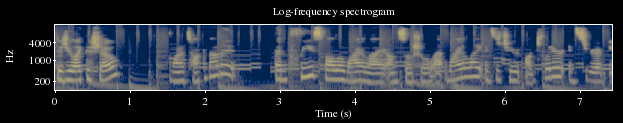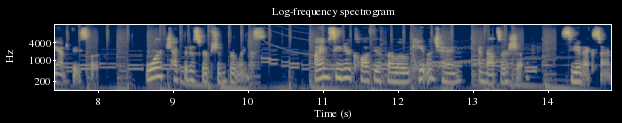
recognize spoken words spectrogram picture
Did you like the show? Want to talk about it? Then please follow YLI on social at YLI Institute on Twitter, Instagram, and Facebook. Or check the description for links. I'm Senior Calafia Fellow Katelyn Chang, and that's our show. See you next time.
